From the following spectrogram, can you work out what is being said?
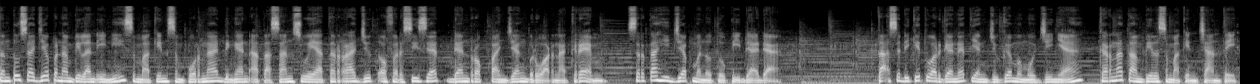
Tentu saja penampilan ini semakin sempurna dengan atasan sweater rajut oversized dan rok panjang berwarna krem, serta hijab menutupi dada. Tak sedikit warganet yang juga memujinya, karena tampil semakin cantik.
